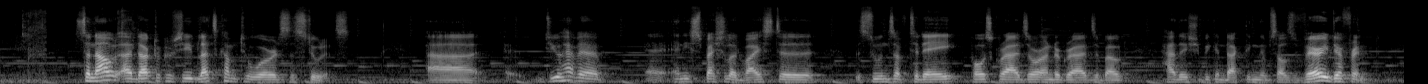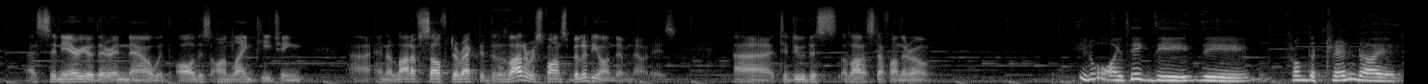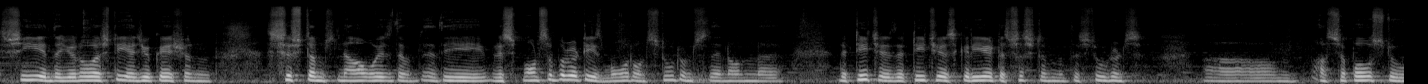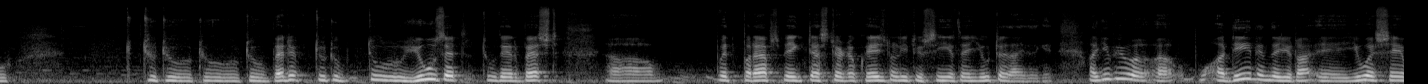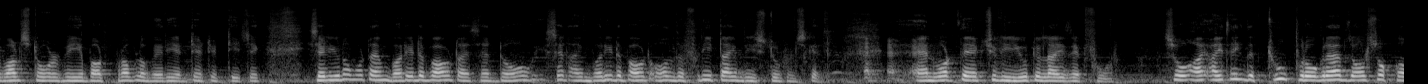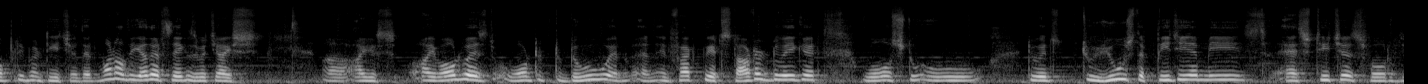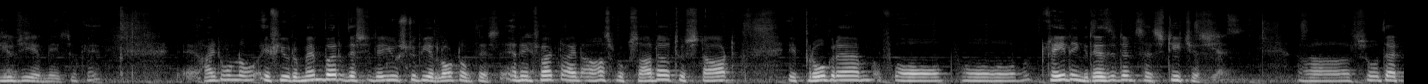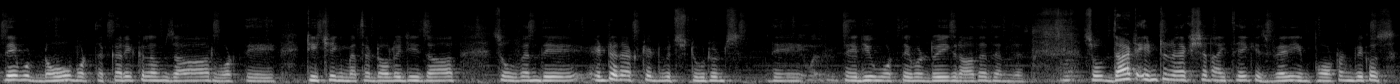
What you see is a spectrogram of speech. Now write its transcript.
So now, uh, Dr. Khurshid, let's come towards the students. Uh, do you have a, any special advice to the students of today, postgrads or undergrads, about how they should be conducting themselves? Very different uh, scenario they're in now with all this online teaching uh, and a lot of self-directed. There's a lot of responsibility on them nowadays uh, to do this, a lot of stuff on their own. You know, I think the, the, from the trend I see in the university education systems now is the, the responsibility is more on students than on uh, the teachers. The teachers create a system that the students um, are supposed to to to to to, better, to to to use it to their best, uh, with perhaps being tested occasionally to see if they're utilizing it. I'll give you a, a, a dean in the Uni- USA once told me about problem-oriented teaching. He said, "You know what I'm worried about?" I said, "No." He said, "I'm worried about all the free time these students get, and what they actually utilize it for." So I, I think the two programs also complement each other. One of the other things which I uh, I, I've always wanted to do, and, and in fact we had started doing it, was to to to use the PGMEs as teachers for UGMEs. Okay, I don't know if you remember this. There used to be a lot of this, and in fact I'd asked Rukhsana to start a program for for training residents as teachers uh, so that they would know what the curriculums are, what the teaching methodologies are. So when they interacted with students, they, they knew what they were doing rather than this. So that interaction, I think, is very important because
